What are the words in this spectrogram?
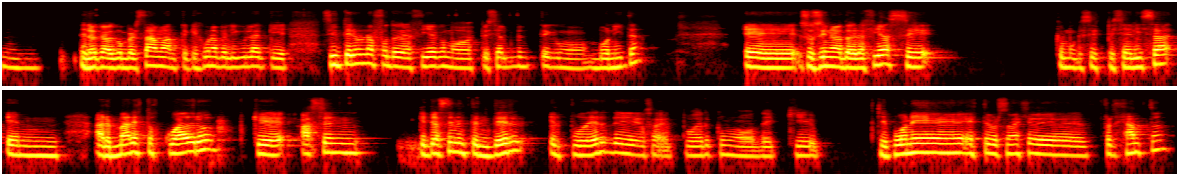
de lo que conversábamos antes, que es una película que sin tener una fotografía como especialmente como bonita, eh, su cinematografía se como que se especializa en armar estos cuadros que hacen que te hacen entender el poder de, o sea, el poder como de que, que pone este personaje de Fred Hampton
